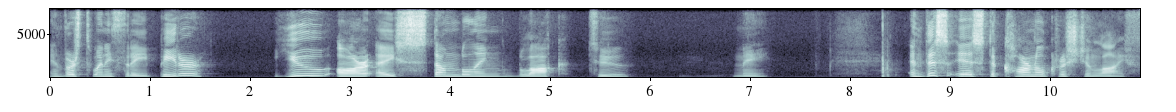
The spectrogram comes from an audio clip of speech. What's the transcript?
in verse 23 Peter, you are a stumbling block to me. And this is the carnal Christian life.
